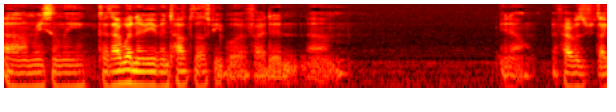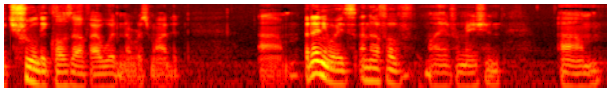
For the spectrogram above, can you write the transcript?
um, recently because I wouldn't have even talked to those people if I didn't. Um, you know, if I was like truly closed off, I wouldn't have responded. Um, but anyways, enough of my information. Um,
